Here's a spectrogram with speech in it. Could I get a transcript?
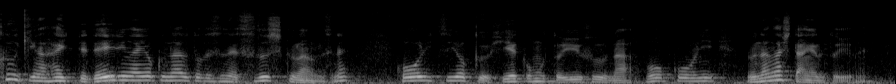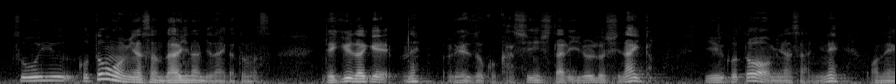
空気が入って出入りが良くなるとですね涼しくなるんですね。効率よく冷え込むというふうな方向に促してあげるというねそういうことも皆さん大事なんじゃないかと思います。できるだけね冷蔵庫過信したりいろいろしないということを皆さんにねお願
